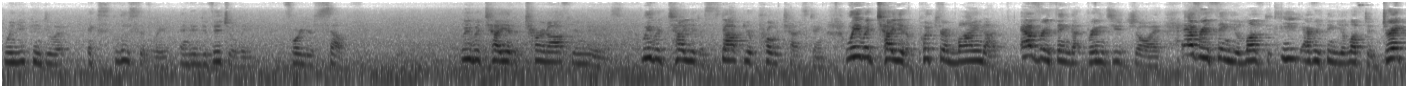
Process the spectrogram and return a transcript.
when you can do it exclusively and individually for yourself. We would tell you to turn off your news. We would tell you to stop your protesting. We would tell you to put your mind on everything that brings you joy, everything you love to eat, everything you love to drink,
